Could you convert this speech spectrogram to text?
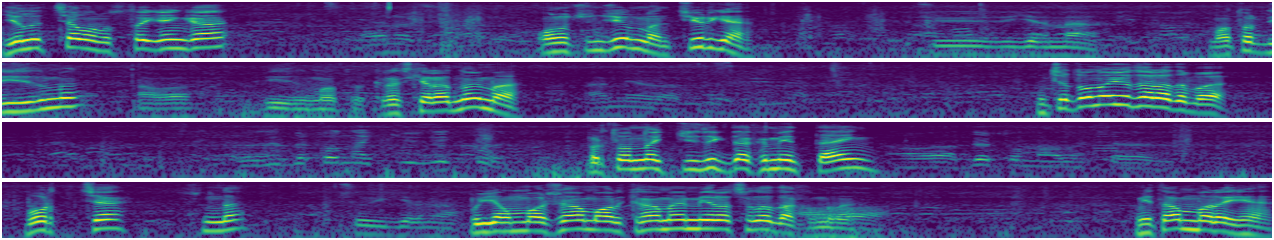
Yıl içeceğim onu usta genga. 13. 13. yıl mı? Çürgen. 320. Motor dizel mi? Ava. Dizel motor. Krasker adnoy mu? Amir var. Neçe tona götürdü bu? 1 tonna 200lik bu. 1 tonna 200lik dokumentdang Hava 4 tonna verdi. bortcha shunda 320. bu yonboshi ham orqa ham mer ochiladi axir buni metan bor ekan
